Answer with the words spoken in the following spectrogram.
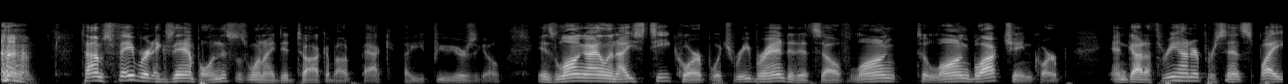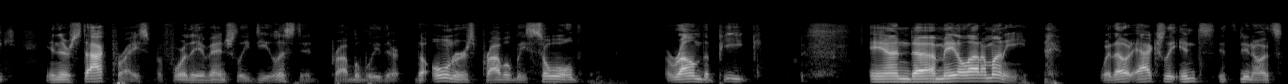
Tom's favorite example, and this was one I did talk about back a few years ago, is Long Island Ice Tea Corp, which rebranded itself long to Long Blockchain Corp and got a 300% spike in their stock price before they eventually delisted. Probably their the owners probably sold around the peak and uh, made a lot of money without actually in, it's, you know it's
